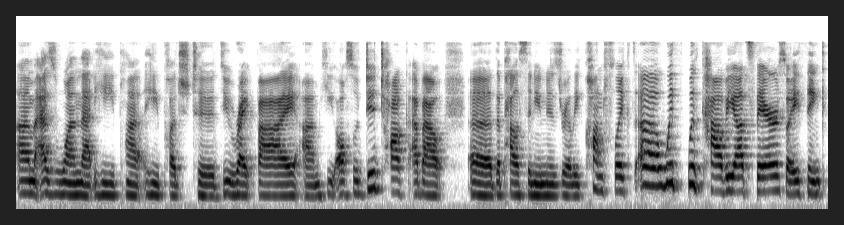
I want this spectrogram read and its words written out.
um, as one that he, he pledged to do right by. Um, he also did talk about uh, the Palestinian-Israeli conflict uh, with with caveats there. So I think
